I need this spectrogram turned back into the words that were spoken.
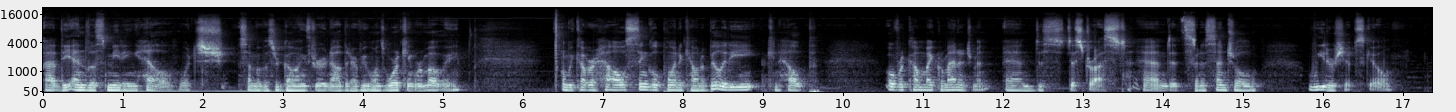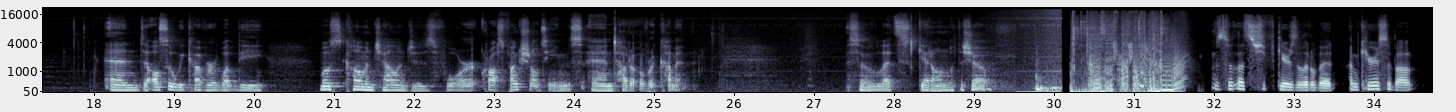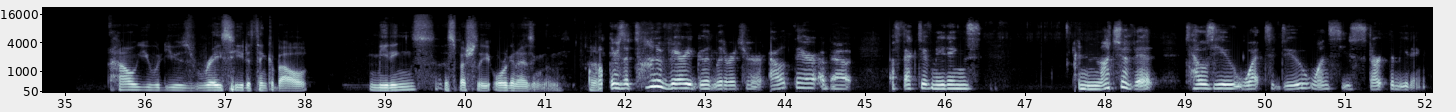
uh, the endless meeting hell, which some of us are going through now that everyone's working remotely. And we cover how single point accountability can help overcome micromanagement and dis- distrust. And it's an essential leadership skill. And also, we cover what the most common challenges for cross functional teams and how to overcome it. So let's get on with the show. So let's shift gears a little bit. I'm curious about how you would use RACI to think about meetings, especially organizing them. Uh, There's a ton of very good literature out there about effective meetings, and much of it tells you what to do once you start the meeting.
